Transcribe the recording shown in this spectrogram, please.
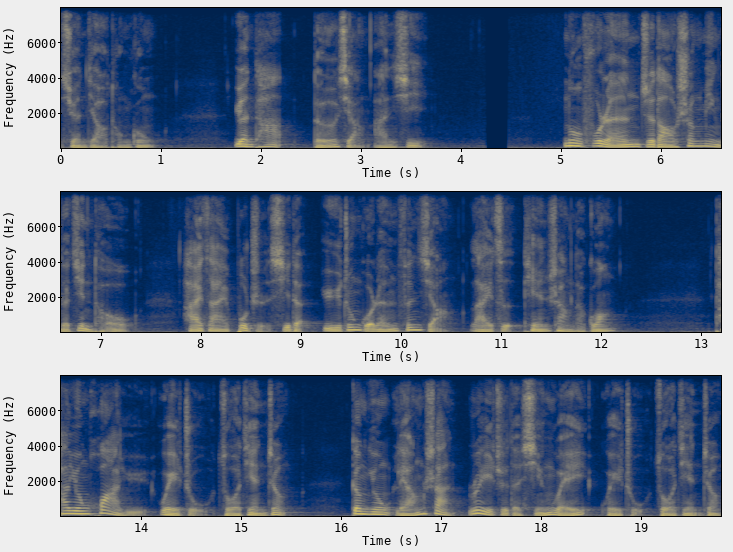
宣教童工，愿他得享安息。”诺夫人直到生命的尽头。还在不止息地与中国人分享来自天上的光，他用话语为主做见证，更用良善睿智的行为为主做见证。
